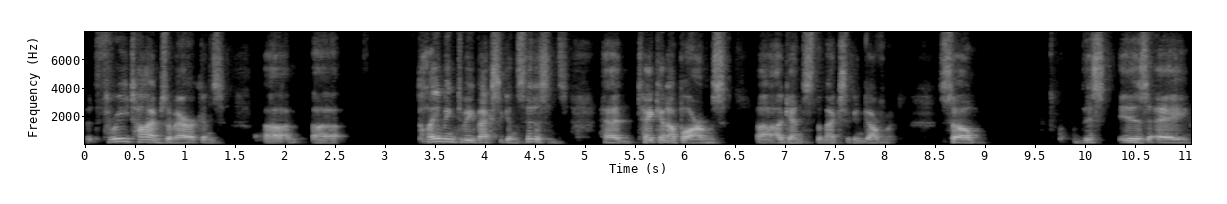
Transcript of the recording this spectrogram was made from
But three times Americans claiming to be Mexican citizens had taken up arms against the Mexican government. So this is a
